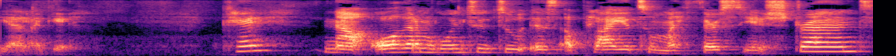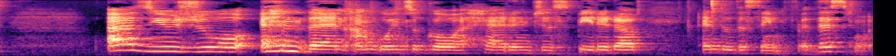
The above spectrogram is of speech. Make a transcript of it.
yeah like it. Okay now all that i'm going to do is apply it to my thirstiest strand as usual and then i'm going to go ahead and just speed it up and do the same for this one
